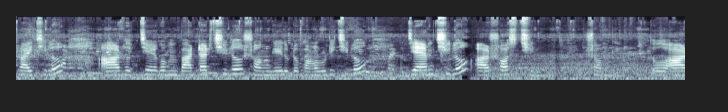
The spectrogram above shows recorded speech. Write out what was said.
ফ্রাই ছিল আর হচ্ছে এরকম বাটার ছিল সঙ্গে দুটো পাউরুটি ছিল জ্যাম ছিল আর সস ছিল সঙ্গে। তো আর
